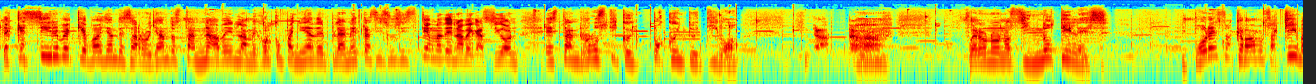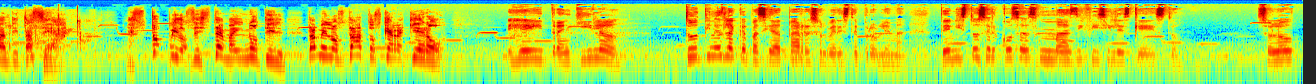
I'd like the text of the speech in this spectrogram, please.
¿De qué sirve que vayan desarrollando esta nave en la mejor compañía del planeta si su sistema de navegación es tan rústico y poco intuitivo? Fueron unos inútiles. Y por eso acabamos aquí, maldita sea. Estúpido sistema inútil. Dame los datos que requiero. Hey, tranquilo. Tú tienes la capacidad para resolver este problema. Te he visto hacer cosas más difíciles que esto. Solo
